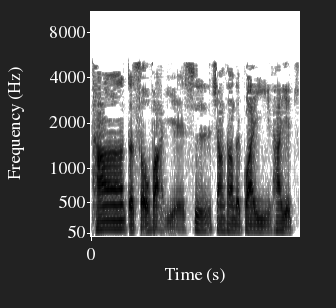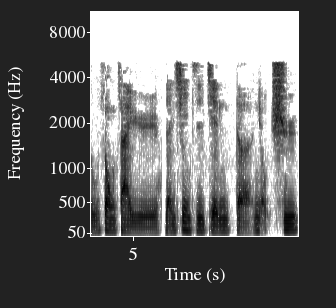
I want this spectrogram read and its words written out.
他的手法也是相当的怪异，他也着重在于人性之间的扭曲，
